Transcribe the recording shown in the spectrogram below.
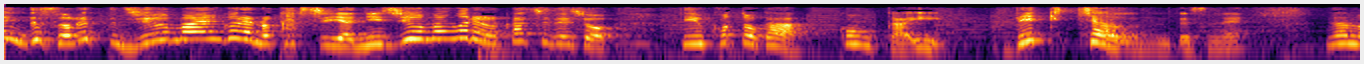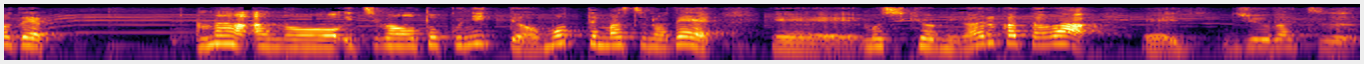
円でそれって10万円ぐらいの価値や20万ぐらいの価値でしょっていうことが今回できちゃうんですね。なのでまあ、あの一番お得にって思ってますので、えー、もし興味がある方は、えー、10月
